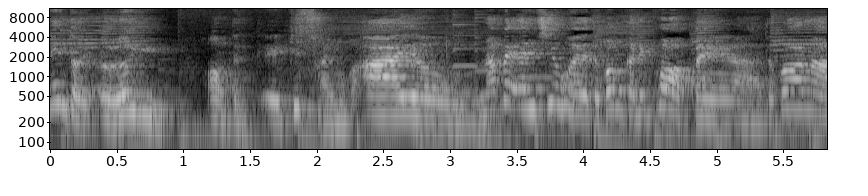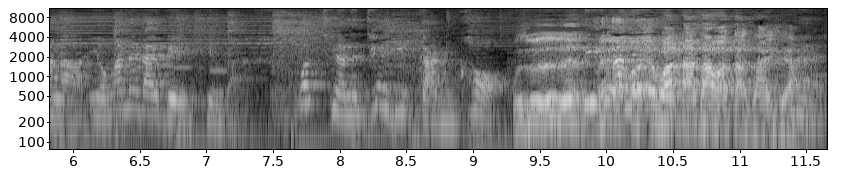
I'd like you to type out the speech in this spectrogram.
恁就会耳语哦，就会去揣摩，哎哟，若要演唱会，就讲甲你破病啦，就讲安那啦，用安尼来卖票啦。我听了替你艰苦。不是不是不是，没有，哎我要打岔，我要打岔一下。哎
